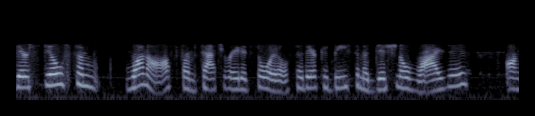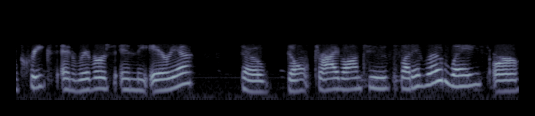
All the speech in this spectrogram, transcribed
There's still some runoff from saturated soil, so there could be some additional rises on creeks and rivers in the area. So don't drive onto flooded roadways or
